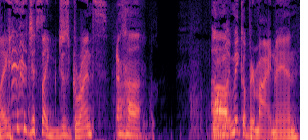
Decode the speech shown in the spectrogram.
Like, just like, just grunts. Uh huh. Well, um, make up your mind, man.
